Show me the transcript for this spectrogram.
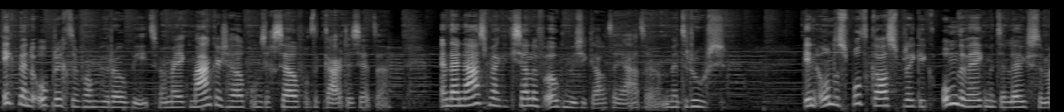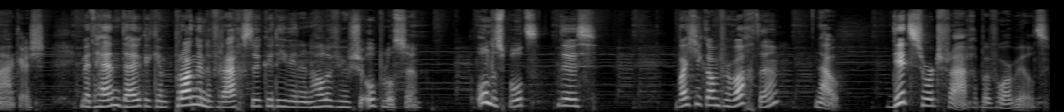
Ik ben de oprichter van Bureau Beat, waarmee ik makers help om zichzelf op de kaart te zetten. En daarnaast maak ik zelf ook muzikaal theater met Roes. In Ondes podcast spreek ik om de week met de leukste makers. Met hen duik ik in prangende vraagstukken die we in een half uurtje oplossen. On the spot, dus. Wat je kan verwachten? Nou, dit soort vragen bijvoorbeeld.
